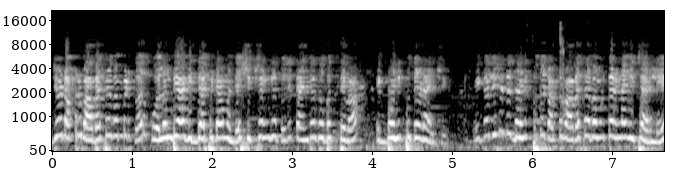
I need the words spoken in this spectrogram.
जेव्हा डॉक्टर बाबासाहेब आंबेडकर कोलंबिया विद्यापीठामध्ये शिक्षण घेत होते त्यांच्यासोबत तेव्हा एक धनिकपुत्र राहायचे एका दिवशी ते धनिकपुत्र डॉक्टर बाबासाहेब आंबेडकरांना विचारले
